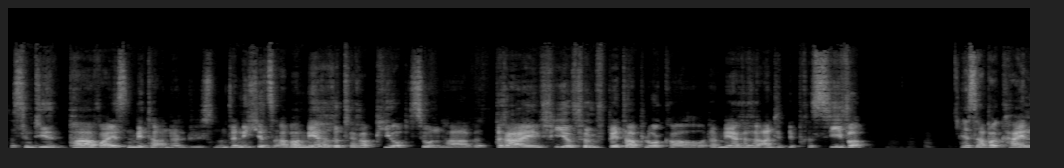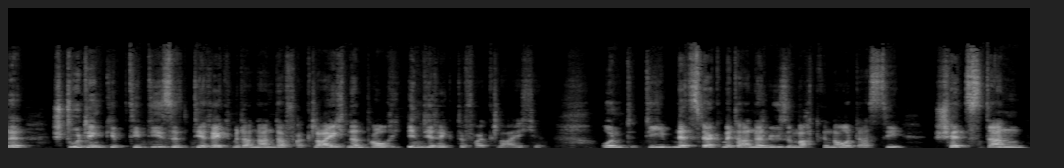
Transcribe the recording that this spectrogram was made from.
Das sind die paarweisen Meta-Analysen. Und wenn ich jetzt aber mehrere Therapieoptionen habe, drei, vier, fünf Beta-Blocker oder mehrere Antidepressiva, es aber keine Studien gibt, die diese direkt miteinander vergleichen, dann brauche ich indirekte Vergleiche. Und die Netzwerk-Meta-Analyse macht genau das. Sie schätzt dann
